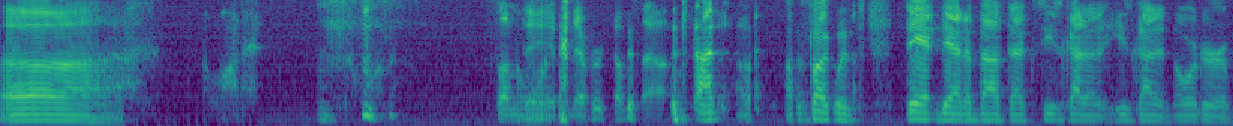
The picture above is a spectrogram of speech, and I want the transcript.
Uh, I want it. Someday it never comes out. I know. I was talking with Dan Dan about that because he's got a he's got an order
